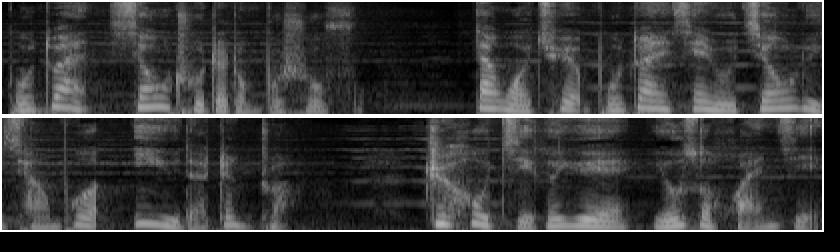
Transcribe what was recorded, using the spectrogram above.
不断消除这种不舒服，但我却不断陷入焦虑、强迫、抑郁的症状。之后几个月有所缓解，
